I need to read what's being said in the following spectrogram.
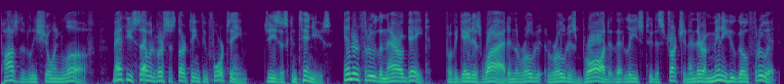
positively showing love. Matthew 7, verses 13 through 14, Jesus continues Enter through the narrow gate, for the gate is wide, and the road, road is broad that leads to destruction, and there are many who go through it.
